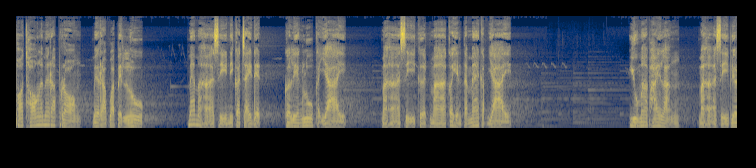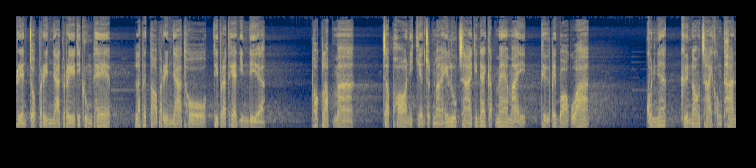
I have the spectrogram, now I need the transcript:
พอท้องแล้วไม่รับรอง ไม่รับว่าเป็นลูก แม่มหาสีนี่ก็ใจเด็ด ก็เลี้ยงลูกกับยาย มหาสีเกิดมาก็เห็นแต่แม่กับยาย อยู่มาภายหลัง มหาสีไปเรียนจบปริญญาตรีที่กรุงเทพ และไปต่อปริญญาโทที่ประเทศอินเดีย พอกลับมา เจ้าพ่อนี่เขียนจดหมายให้ลูกชายที่ได้กับแม่ใหม่ ถือไปบอกว่า คนเนี้ยคือน้องชายของท่าน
